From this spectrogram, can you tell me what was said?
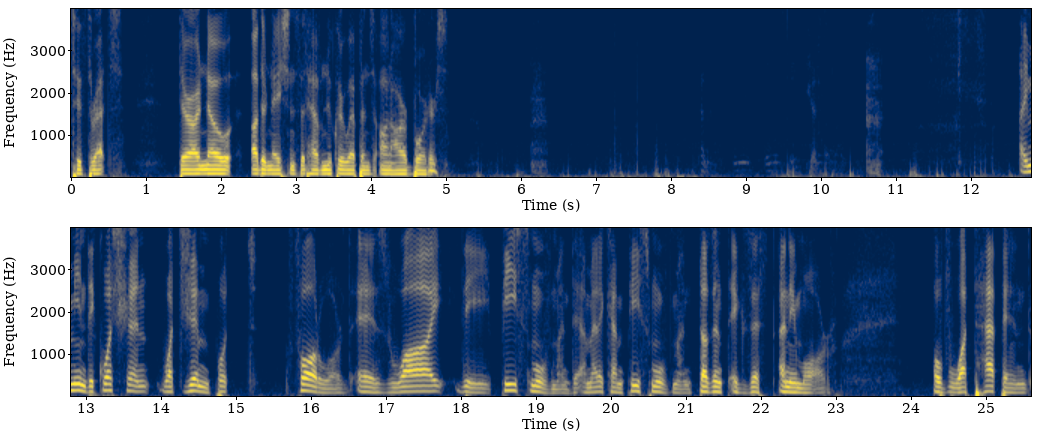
to threats. There are no other nations that have nuclear weapons on our borders. I mean, the question what Jim put forward is why the peace movement, the American peace movement, doesn't exist anymore of what happened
